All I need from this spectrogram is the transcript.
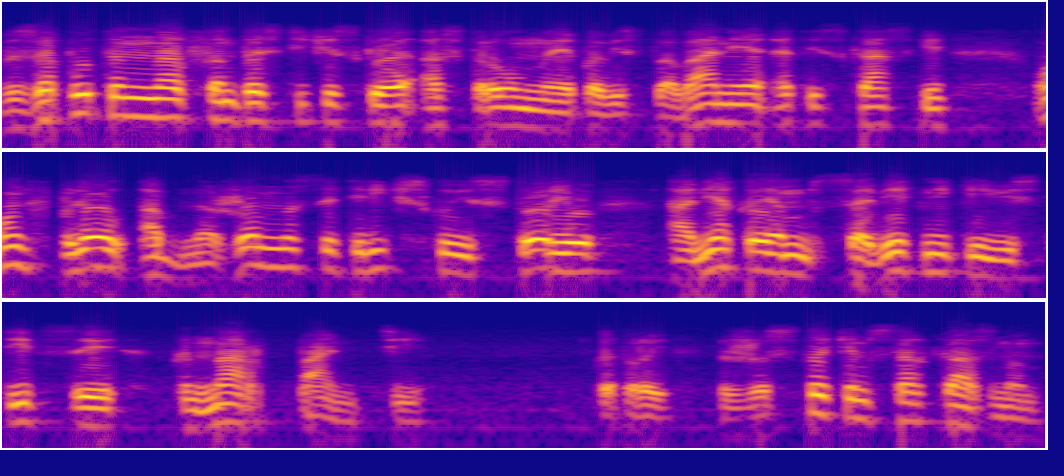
В запутанно-фантастическое остроумное повествование этой сказки он вплел обнаженно-сатирическую историю о некоем советнике юстиции Кнарпанти, который жестоким сарказмом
